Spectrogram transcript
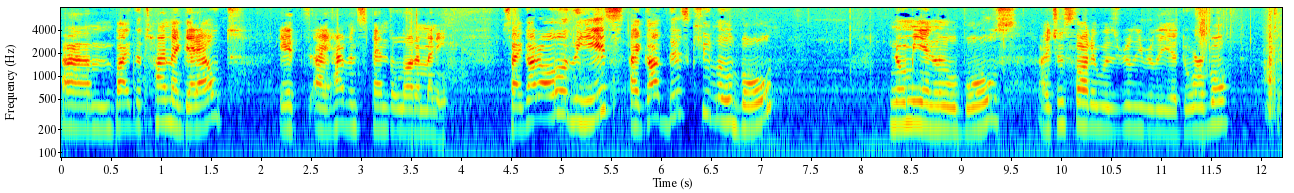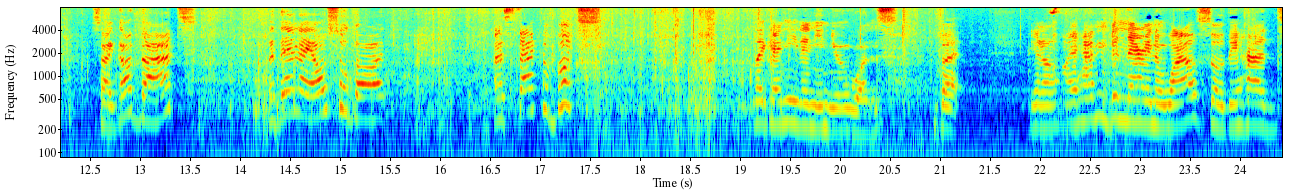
um, by the time I get out, it I haven't spent a lot of money. So I got all of these. I got this cute little bowl. Know me and little bowls. I just thought it was really, really adorable. So I got that. But then I also got a stack of books. Like I need any new ones. But, you know, I hadn't been there in a while, so they had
